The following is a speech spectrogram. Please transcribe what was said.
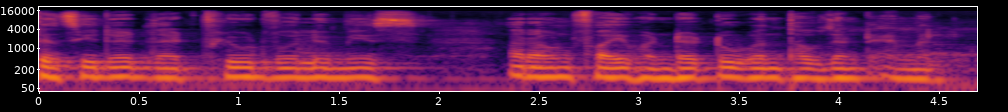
considered that fluid volume is around 500 to 1000 ml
